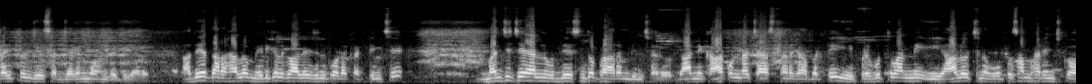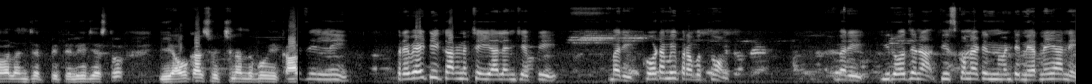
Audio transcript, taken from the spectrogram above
ప్రయత్నం చేశారు జగన్మోహన్ రెడ్డి గారు. అదే తరహాలో మెడికల్ కాలేజీలు కూడా కట్టించి మంచి చేయాలనే ఉద్దేశంతో ప్రారంభించారు. దాన్ని కాకుండా చేస్తున్నారు కాబట్టి ఈ ప్రభుత్వాన్ని ఈ ఆలోచన ఉపసంహరించుకోవాలని చెప్పి తెలియజేస్తూ ఈ అవకాశం ఇచ్చినందుకు ఈ కా కాలేజీల్ని ప్రైవేటీకరణ చేయాలని చెప్పి మరి కూటమి ప్రభుత్వం మరి ఈ రోజున తీసుకున్నటువంటి నిర్ణయాన్ని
